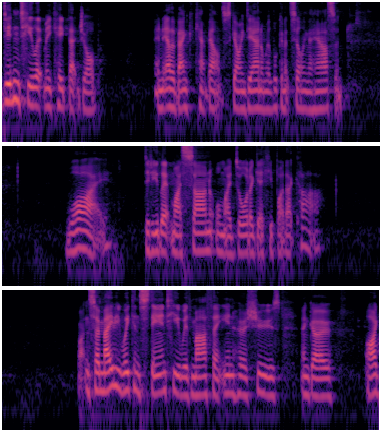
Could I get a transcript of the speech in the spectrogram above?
didn't He let me keep that job? And now the bank account balance is going down and we're looking at selling the house. And why did He let my son or my daughter get hit by that car? Right? And so maybe we can stand here with Martha in her shoes and go, I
